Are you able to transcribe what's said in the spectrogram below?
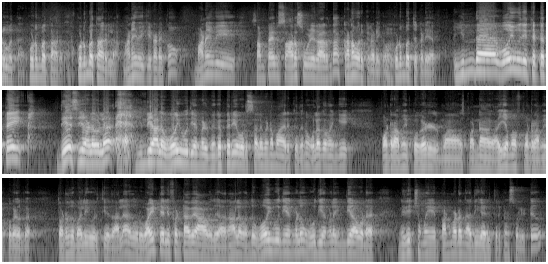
குடும்பத்தார். குடும்பத்தார் குடும்பத்தார் இல்லை மனைவிக்கு கிடைக்கும். மனைவி சம்டைம்ஸ் அரசு ஊழியராக இருந்தால் கணவருக்கு கிடைக்கும் குடும்பத்துக்கு கிடையாது. இந்த ஓய்வூதிய திட்டத்தை தேசிய அளவில் இந்தியாவில் ஓய்வூதியங்கள் மிகப்பெரிய ஒரு செலவினமாக இருக்குதுன்னு உலக வங்கி போன்ற அமைப்புகள் ம- பண்ண ஐஎம்எஃப் போன்ற அமைப்புகள் தொடர்ந்து வலியுறுத்தியதால் அது ஒரு ஒயிட் எலிஃபெண்ட்டாகவே ஆகுது. அதனால் வந்து ஓய்வூதியங்களும் ஊதியங்களும் இந்தியாவோட நிதிச்சுமையை பன்மடங்கு அதிகரித்திருக்குன்னு சொல்லிட்டு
